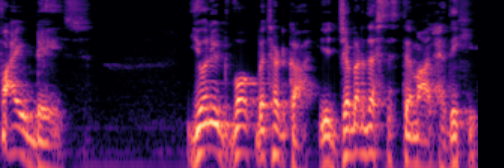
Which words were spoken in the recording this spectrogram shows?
five days unit work method का ये ज़बरदस्त इस्तेमाल है, देखिए।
